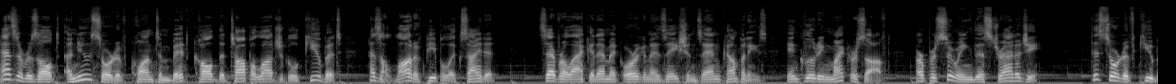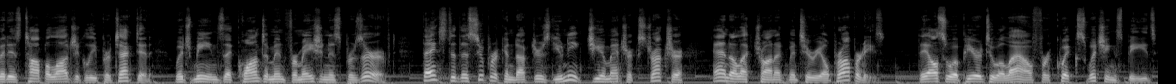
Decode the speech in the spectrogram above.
As a result, a new sort of quantum bit called the topological qubit has a lot of people excited. Several academic organizations and companies, including Microsoft, are pursuing this strategy. This sort of qubit is topologically protected, which means that quantum information is preserved thanks to the superconductor's unique geometric structure and electronic material properties. They also appear to allow for quick switching speeds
